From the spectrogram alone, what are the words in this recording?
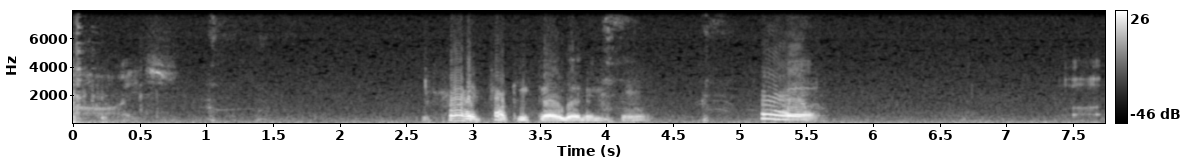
Nice. I fucking fell that into it. Uh, Uh,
